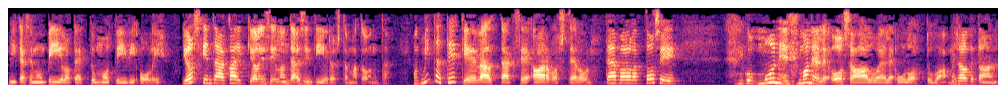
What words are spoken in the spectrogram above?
mikä se mun piilotettu motiivi oli. Joskin tämä kaikki oli silloin täysin tiedostamatonta. Mutta mitä tekee välttääkseen arvostelun? Tämä voi olla tosi niin kuin moni, monelle osa-alueelle ulottuvaa. Me saatetaan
